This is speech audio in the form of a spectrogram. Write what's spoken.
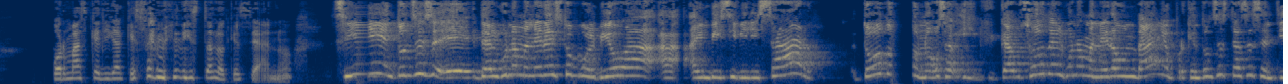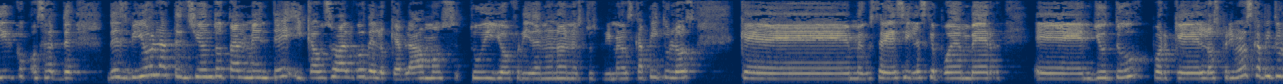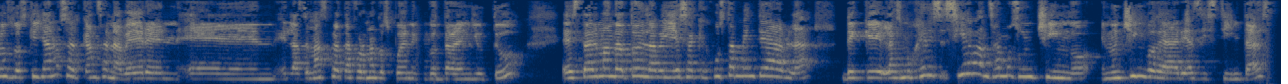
por más que diga que es feminista o lo que sea, ¿no? Sí, entonces, eh, de alguna manera esto volvió a, a invisibilizar todo, ¿no? O sea, y causó de alguna manera un daño, porque entonces te hace sentir como, o sea, desvió la atención totalmente y causó algo de lo que hablábamos tú y yo, Frida, en uno de nuestros primeros capítulos, que me gustaría decirles que pueden ver en YouTube, porque los primeros capítulos, los que ya no se alcanzan a ver en, en, en las demás plataformas, los pueden encontrar en YouTube. Está el mandato de la belleza que justamente habla de que las mujeres sí avanzamos un chingo, en un chingo de áreas distintas,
